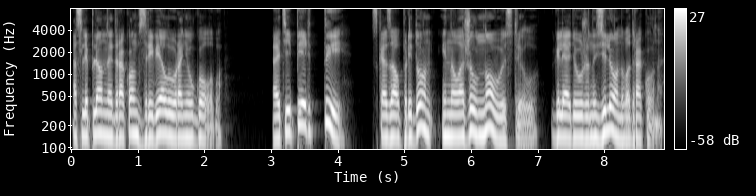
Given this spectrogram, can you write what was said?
Ослепленный дракон взревел и уронил голову. «А теперь ты!» — сказал Придон и наложил новую стрелу, глядя уже на зеленого дракона.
